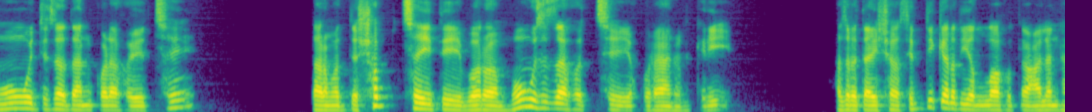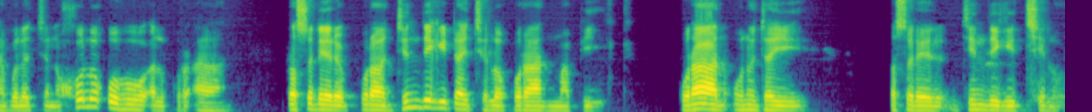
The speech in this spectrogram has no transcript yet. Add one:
মৌজা দান করা হয়েছে, তার মধ্যে সবচাইতে বড় মৌজা হচ্ছে কোরআনুল করিম। হজরত আইসা সিদ্দিকা রদি আল্লাহ আলানহা বলেছেন হলুকুহু আল কোরআন রসলের পুরা জিন্দিগিটাই ছিল কোরআন মাফিক। কোরআন অনুযায়ী রসলের জিন্দিগি ছিল।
